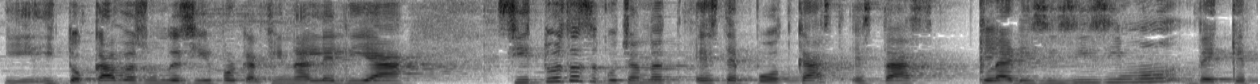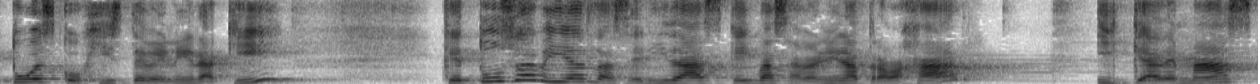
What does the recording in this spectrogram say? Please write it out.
y, y, tocado es un decir porque al final del día si tú estás escuchando este podcast, estás clarísimo de que tú escogiste venir aquí, que tú sabías las heridas que ibas a venir a trabajar y que además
